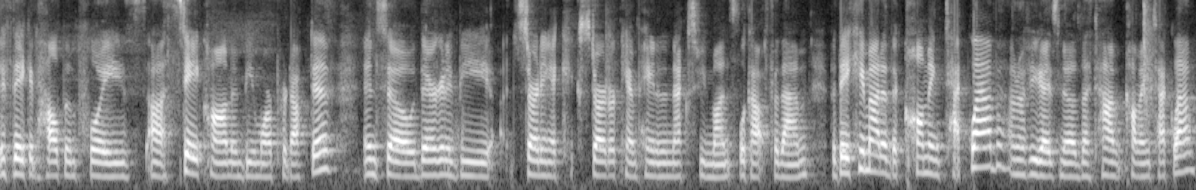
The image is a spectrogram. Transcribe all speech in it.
if they could help employees uh, stay calm and be more productive. And so they're going to be starting a Kickstarter campaign in the next few months. Look out for them. But they came out of the Calming Tech Lab. I don't know if you guys know the Calming Tech Lab,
